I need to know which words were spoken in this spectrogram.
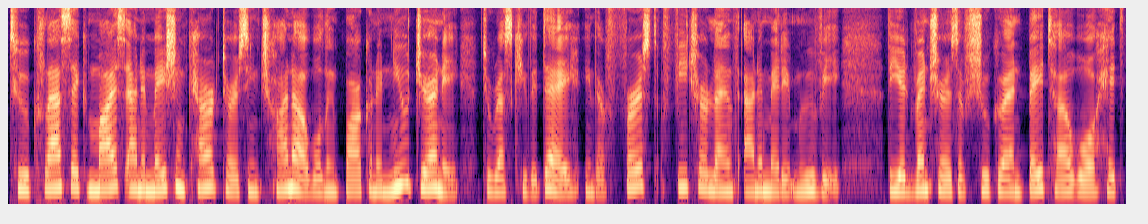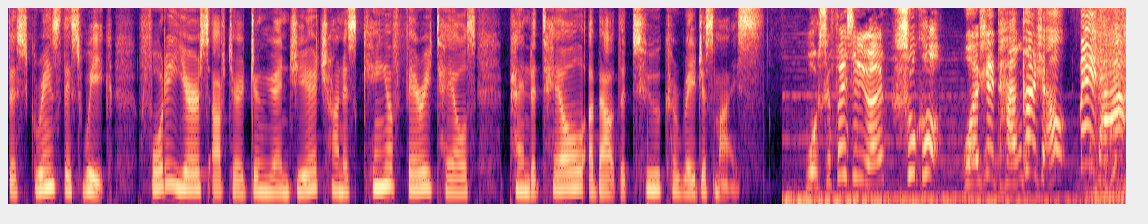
Two classic mice animation characters in China will embark on a new journey to rescue the day in their first feature length animated movie. The adventures of Shuke and Beta will hit the screens this week, 40 years after Zheng Yuanjie, China's king of fairy tales, penned a tale about the two courageous mice. 我是飞行员舒克，我是坦克手贝塔。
